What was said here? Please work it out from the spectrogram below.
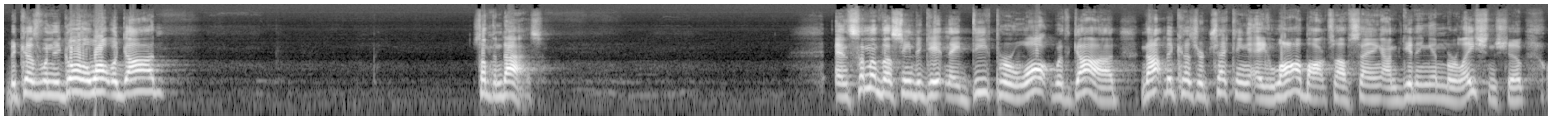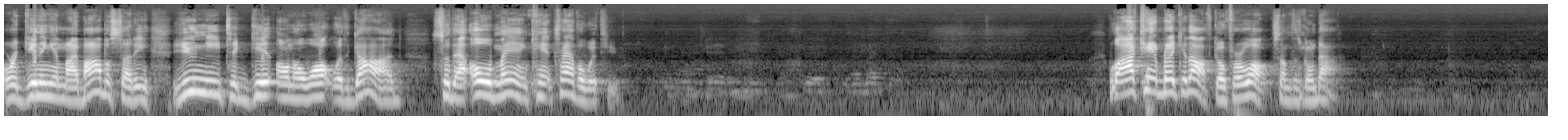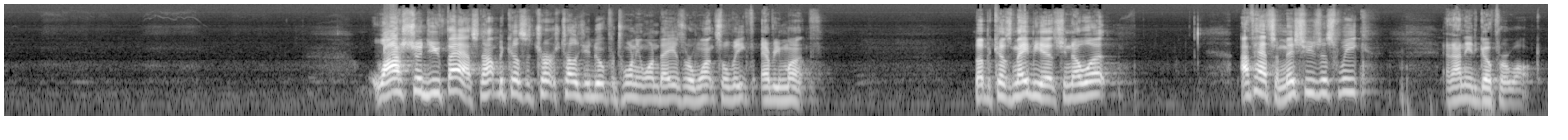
Because when you go on a walk with God, something dies. And some of us need to get in a deeper walk with God, not because you're checking a law box off saying, I'm getting in relationship or getting in my Bible study. You need to get on a walk with God so that old man can't travel with you. Well, I can't break it off. Go for a walk. Something's going to die. Why should you fast? Not because the church tells you to do it for 21 days or once a week every month, but because maybe it's, you know what? I've had some issues this week and I need to go for a walk.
